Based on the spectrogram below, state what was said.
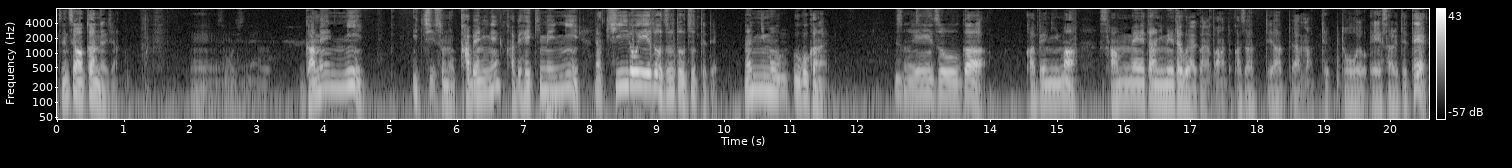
全然わかんないじゃん。すごいですね画面に、一、その壁にね、壁壁面に、なんか黄色い映像がずっと映ってて、何にも動かない。その映像が壁にまあ3メーター2メーターぐらいかなバーンと飾ってあって、あまあ、て投影されてて、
